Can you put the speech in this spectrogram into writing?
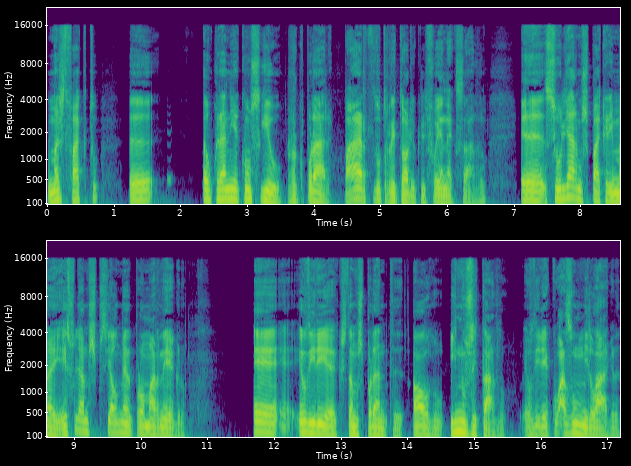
Mas, de facto, uh, a Ucrânia conseguiu recuperar parte do território que lhe foi anexado Uh, se olharmos para a Crimeia e se olharmos especialmente para o Mar Negro, é, eu diria que estamos perante algo inusitado, eu diria quase um milagre,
